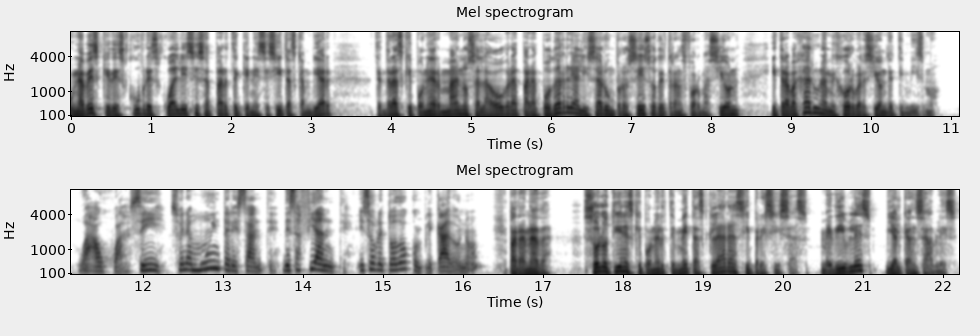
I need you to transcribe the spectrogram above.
Una vez que descubres cuál es esa parte que necesitas cambiar, tendrás que poner manos a la obra para poder realizar un proceso de transformación y trabajar una mejor versión de ti mismo. Wow, Juan, sí, suena muy interesante, desafiante y sobre todo complicado, ¿no? Para nada. Solo tienes que ponerte metas claras y precisas, medibles y alcanzables.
